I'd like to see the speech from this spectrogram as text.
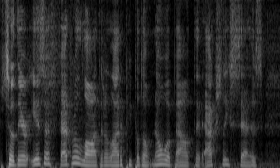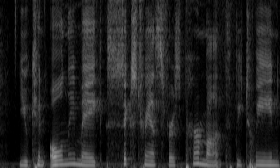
so there is a federal law that a lot of people don't know about that actually says you can only make six transfers per month between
